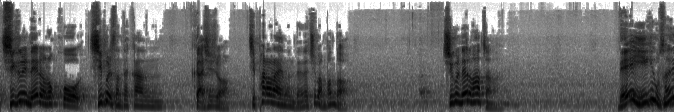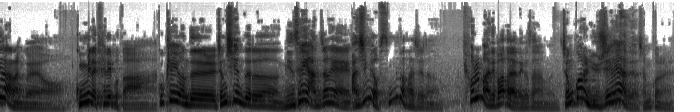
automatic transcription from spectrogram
직을 내려놓고 집을 선택한 그거 아시죠? 집 팔아라 했는데 내가 집안 판다. 직을 내려놨잖아. 내 이익이 우선이라는 거예요. 국민의 편의보다. 국회의원들, 정치인들은 민생의 안정에 관심이 없습니다, 사실은. 표를 많이 받아야 돼, 그 사람은. 정권을 유지해야 돼요, 정권을.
